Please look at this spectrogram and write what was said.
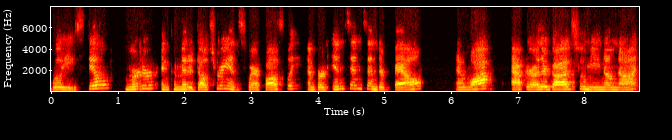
Will ye steal, murder, and commit adultery, and swear falsely, and burn incense under Baal, and walk after other gods whom ye know not,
